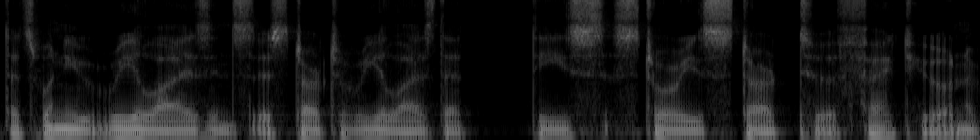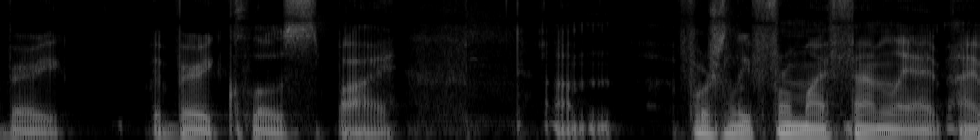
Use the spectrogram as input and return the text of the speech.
that's when you realize and start to realize that these stories start to affect you on a very very close by. Um, fortunately, from my family, I, I,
